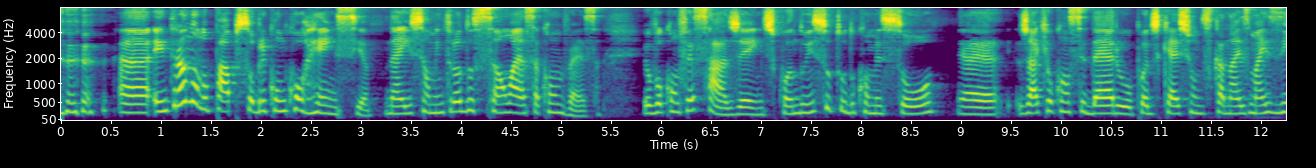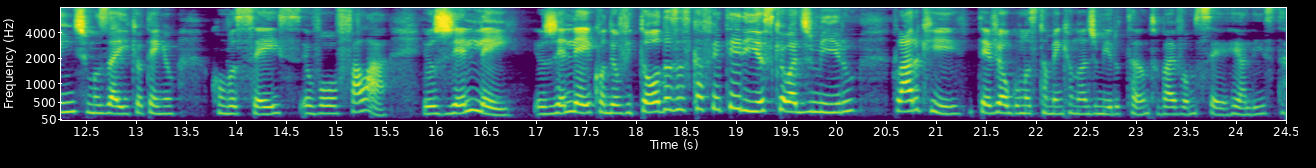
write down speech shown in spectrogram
uh, entrando no papo sobre concorrência, né? Isso é uma introdução a essa conversa. Eu vou confessar, gente, quando isso tudo começou, é, já que eu considero o podcast um dos canais mais íntimos aí que eu tenho com vocês, eu vou falar. Eu gelei. Eu gelei quando eu vi todas as cafeterias que eu admiro. Claro que teve algumas também que eu não admiro tanto, vai, vamos ser realistas.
